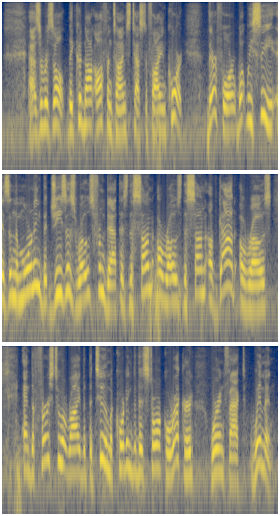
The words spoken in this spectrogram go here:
As a result, they could not oftentimes testify in court. Therefore, what we see is in the morning that Jesus rose from death, as the sun arose, the Son of God arose, and the first to arrive at the tomb, according to the historical record, were in fact women.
